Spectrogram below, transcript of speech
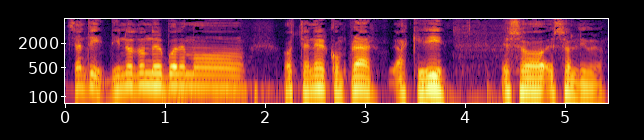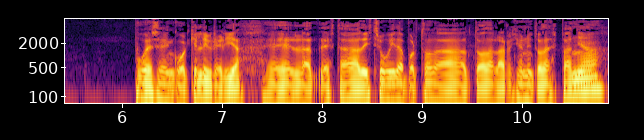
Santi, dinos dónde podemos obtener, comprar, adquirir esos, esos libros. Pues en cualquier librería. Eh, está distribuida por toda, toda la región y toda España.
